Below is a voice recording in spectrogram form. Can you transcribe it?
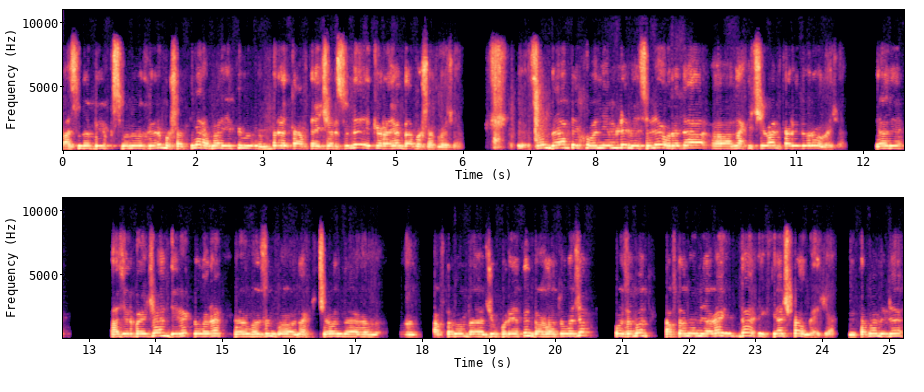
aslında büyük kısmını özleri boşalttılar ama iki, bir iki hafta içerisinde iki rayon daha boşaltılacak. Son daha pek önemli mesele orada e, Nakhiçevan koridoru olacak. Yani Azerbaycan direkt olarak e, özün bu Nakhiçevan e, e, Avtonom Cumhuriyet'in bağlantı olacak. O zaman avtonomiyaya da ihtiyaç kalmayacak. E, Tamamıyla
